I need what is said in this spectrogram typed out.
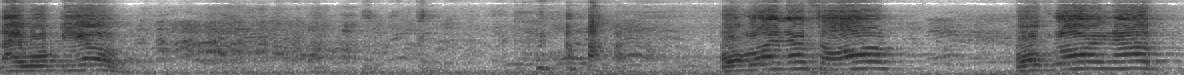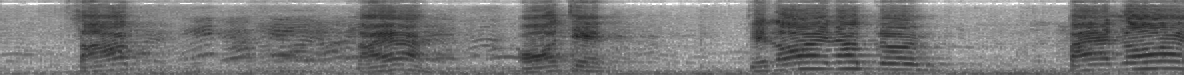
ได้วงเดียวหกร้อยนับสองหกร้อยนับสามไหนอะอ๋อเจ็ดเจ็ดร้อยนับหนึ่งแปดร้อย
